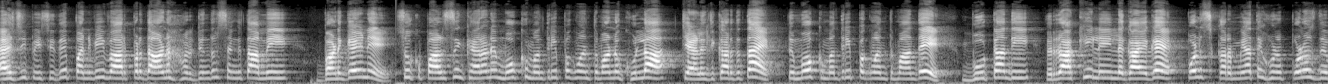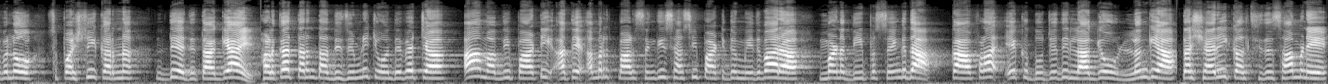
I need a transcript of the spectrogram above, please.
ਐਸਜੀਪੀਸੀ ਦੇ ਪੰਜਵੀਂ ਵਾਰ ਪ੍ਰਧਾਨ ਹਰਜਿੰਦਰ ਸਿੰਘ ਧਾਮੀ ਬਣ ਗਏ ਨੇ। ਸੁਖਪਾਲ ਸਿੰਘ ਖਹਿਰਾ ਨੇ ਮੁੱਖ ਮੰਤਰੀ ਭਗਵੰਤ ਮਾਨ ਨੂੰ ਖੁੱਲਾ ਚੈਲੰਜ ਕਰ ਦਿੱਤਾ ਹੈ ਤੇ ਮੁੱਖ ਮੰਤਰੀ ਭਗਵੰਤ ਮਾਨ ਦੇ ਬੂਟਾਂ ਦੀ ਰਾਖੀ ਲਈ ਲਗਾਏ ਗਏ ਪੁਲਿਸ ਕਰਮੀਆਂ ਤੇ ਹੁਣ ਪੁਲਿਸ ਦੇ ਵੱਲੋਂ ਸਪਸ਼ਟੀਕਰਨ ਦੇ ਦਿੱਤਾ ਗਿਆ ਹੈ। ਹਲਕਾ ਤਰਨਤਾਰਨ ਦੀ ਜ਼ਿਮਨੀ ਚੋਣ ਦੇ ਵਿੱਚ ਆਮ ਆਦਮੀ ਪਾਰਟੀ ਅਤੇ ਅਮਰਤਪਾਲ ਸਿੰਘ ਦੀ ਸਿਆਸੀ ਪਾਰਟੀ ਦੇ ਉਮੀਦਵਾਰ ਮਨਦੀਪ ਸਿੰਘ ਦਾ ਕਾਫਲਾ ਇੱਕ ਦੂਜੇ ਦੀ ਲਾਗਿਓ ਲੰਘਿਆ ਤਾਂ ਸ਼ਹਿਰੀ ਕਲਸੀ ਦੇ ਸਾਹਮਣੇ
